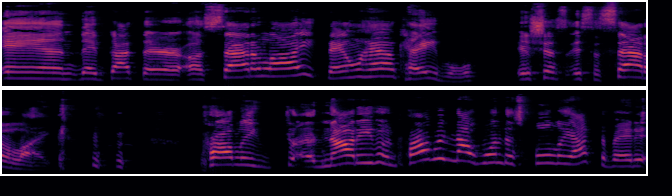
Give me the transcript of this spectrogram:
and they've got their uh, satellite. They don't have cable. It's just it's a satellite. probably not even probably not one that's fully activated.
